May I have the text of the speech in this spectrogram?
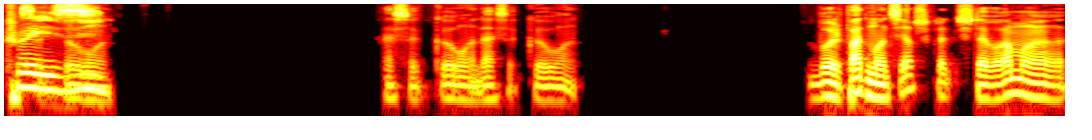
crazy. That's a good one. That's a good one. Bon, je vais pas te mentir, j'étais vraiment un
